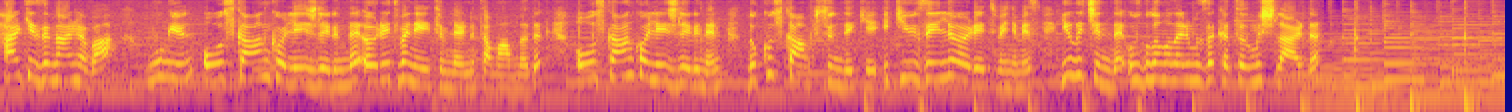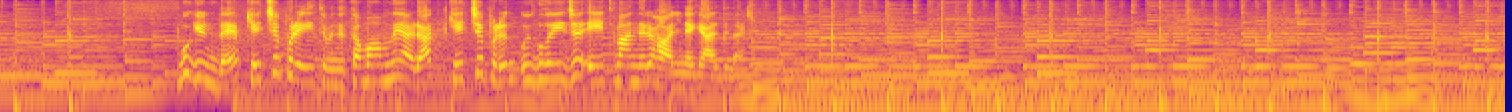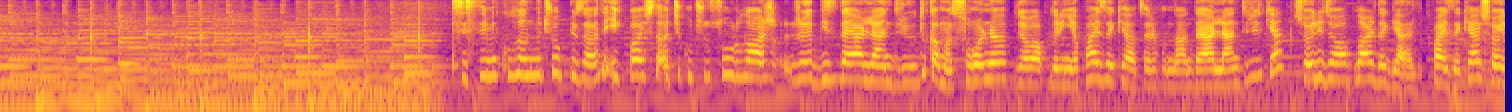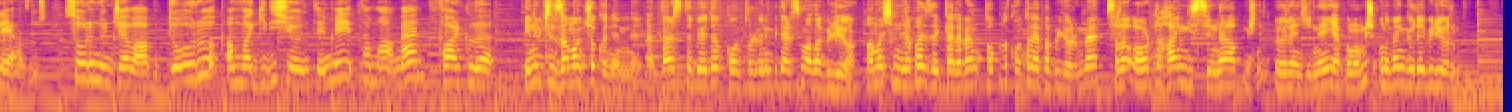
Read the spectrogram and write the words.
Herkese merhaba. Bugün Oğuz Kağan Kolejlerinde öğretmen eğitimlerini tamamladık. Oğuz Kağan Kolejlerinin 9 kampüsündeki 250 öğretmenimiz yıl içinde uygulamalarımıza katılmışlardı. Bugün de Ketchupper eğitimini tamamlayarak Ketchupper'ın uygulayıcı eğitmenleri haline geldiler. Sistemin kullanımı çok güzeldi. İlk başta açık uçlu soruları biz değerlendiriyorduk ama sonra cevapların yapay zeka tarafından değerlendirirken şöyle cevaplar da geldi. Yapay zeka şöyle yazmış. Sorunun cevabı doğru ama gidiş yöntemi tamamen farklı. Benim için zaman çok önemli. Yani derste bir ödev kontrolü benim bir dersimi alabiliyor. Ama şimdi yapay zeka ile ben toplu kontrol yapabiliyorum ve sıra orada hangisi ne yapmış öğrenci neyi yapamamış onu ben görebiliyorum.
